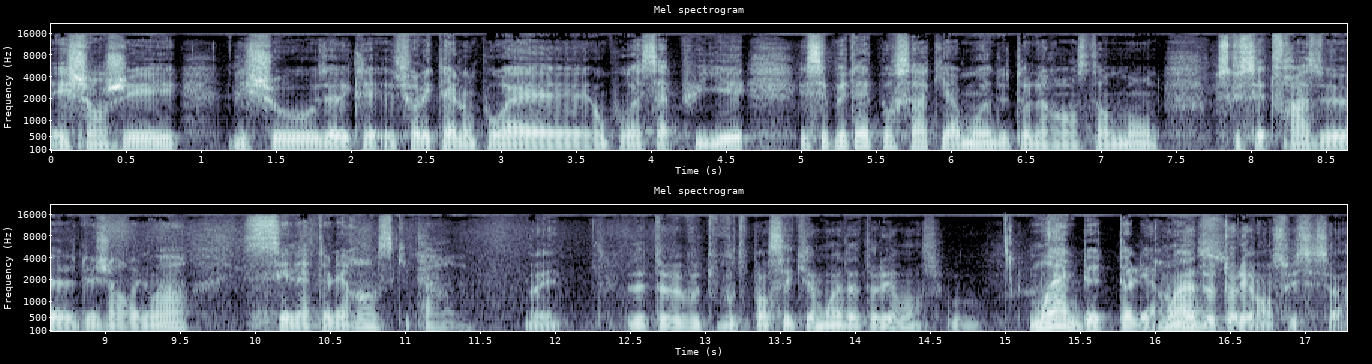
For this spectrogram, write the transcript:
échanger les choses avec les- sur lesquelles on pourrait on pourrait s'appuyer et c'est peut-être pour ça qu'il y a moins de tolérance dans le monde parce que cette phrase de, de Jean Renoir c'est l'intolérance qui parle Oui. Vous, êtes, euh, vous, vous pensez qu'il y a moins d'intolérance, vous? Moins de tolérance Moins de tolérance, oui, c'est ça.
